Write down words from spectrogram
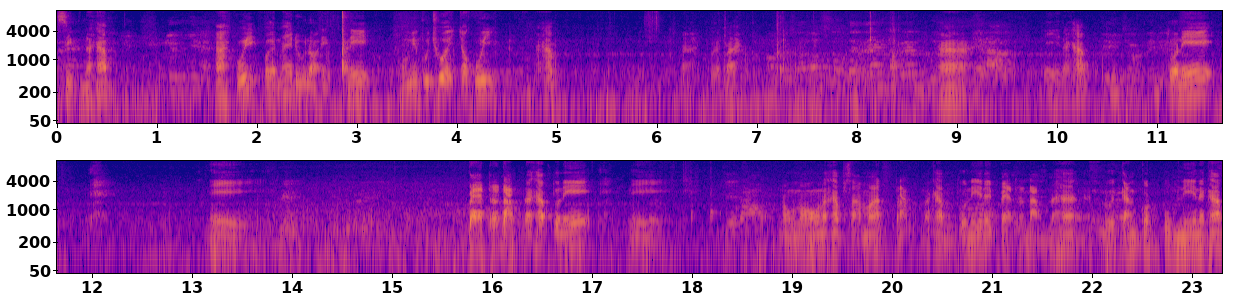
2010 นะครับอะกุ้ยเปิดมาให้ดูหน่อย อันนี้ผมมีผู้ช่วยเจ้ากุ้ยนะครับอะเปิดมาอ่านี่นะครับ ตัวนี้นี่ 8 ระดับนะครับ ตัวนี้นี่น้องๆนะครับสามารถปรับนะครับ ตัวนี้ได้ 8 ระดับนะฮะโดยการกดปุ่มนี้นะครับ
